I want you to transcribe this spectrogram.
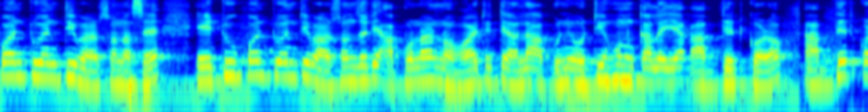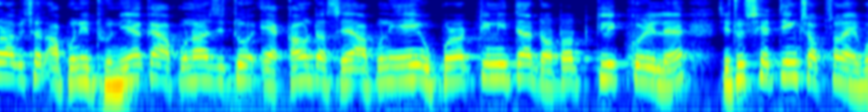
পইণ্ট টুৱেণ্টি ভাৰ্চন আছে। এই টু পইণ্ট টুৱেণ্টি ভাৰ্চন যদি আপোনাৰ নহয় তেতিয়াহ'লে আপুনি অতি সোনকালে ইয়াক আপডেট কৰক। আপডেট কৰাৰ পিছত আপুনি ধুনীয়াকৈ আপোনাৰ যিটো একাউণ্ট আছে আপুনি এই ওপৰত তিনিটা ডটত ক্লিক কৰিলে যিটো ছেটিংছ অপশ্যন আহিব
